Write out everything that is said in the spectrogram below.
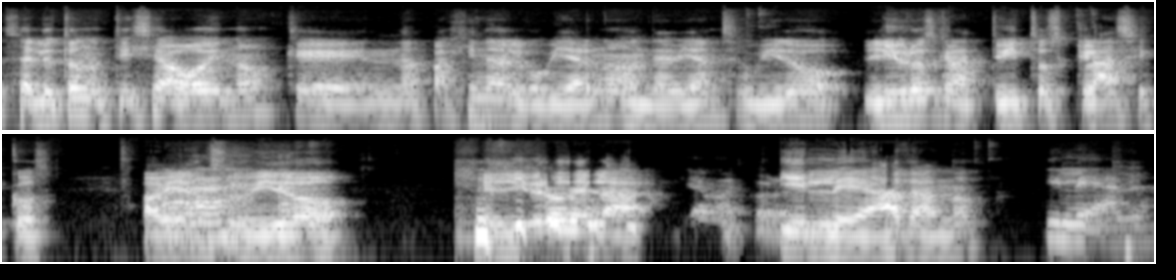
salió otra noticia hoy, ¿no? Que en una página del gobierno donde habían subido libros gratuitos clásicos, habían ah. subido el libro de la Ileada, ¿no? Ileada.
